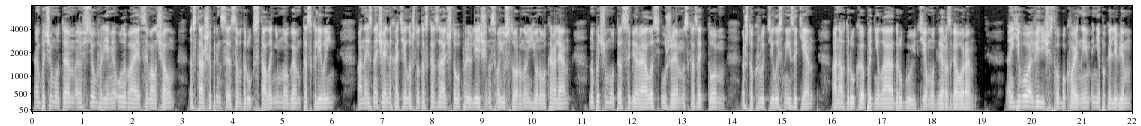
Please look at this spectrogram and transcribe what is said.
почему-то все время улыбается и молчал, старшая принцесса вдруг стала немного тоскливой. Она изначально хотела что-то сказать, чтобы привлечь на свою сторону юного короля, но почему-то собиралась уже сказать то, что крутилось на языке. Она вдруг подняла другую тему для разговора. Его Величество Бог Войны непоколебим.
